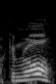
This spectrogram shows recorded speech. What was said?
Rock and roll.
